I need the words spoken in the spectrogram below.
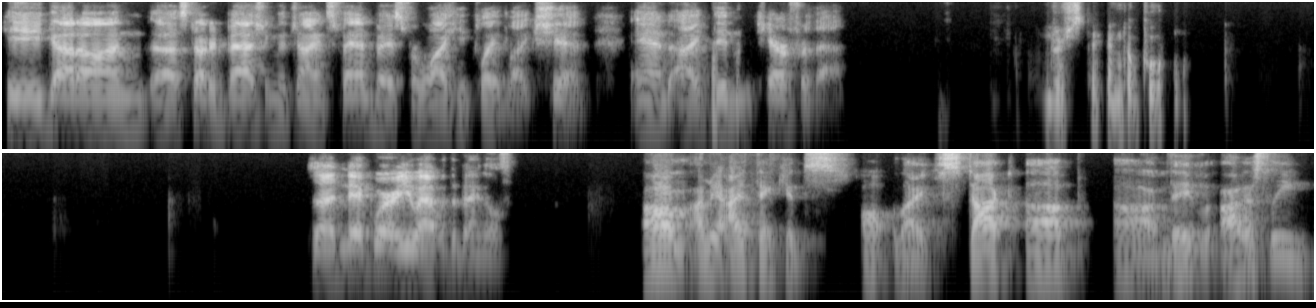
he got on, uh, started bashing the Giants fan base for why he played like shit, and I didn't care for that. Understandable. So, Nick, where are you at with the Bengals? Um, I mean, I think it's all, like stock up um, they've honestly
